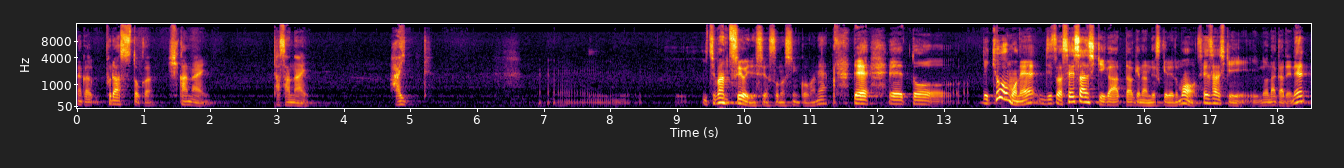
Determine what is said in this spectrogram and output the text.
なんかプラスとか引かない。足さない。はいっ一番強いですよその信仰がね。でえっ、とで今日もね実は生産式があったわけなんですけれども生産式の中でね、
